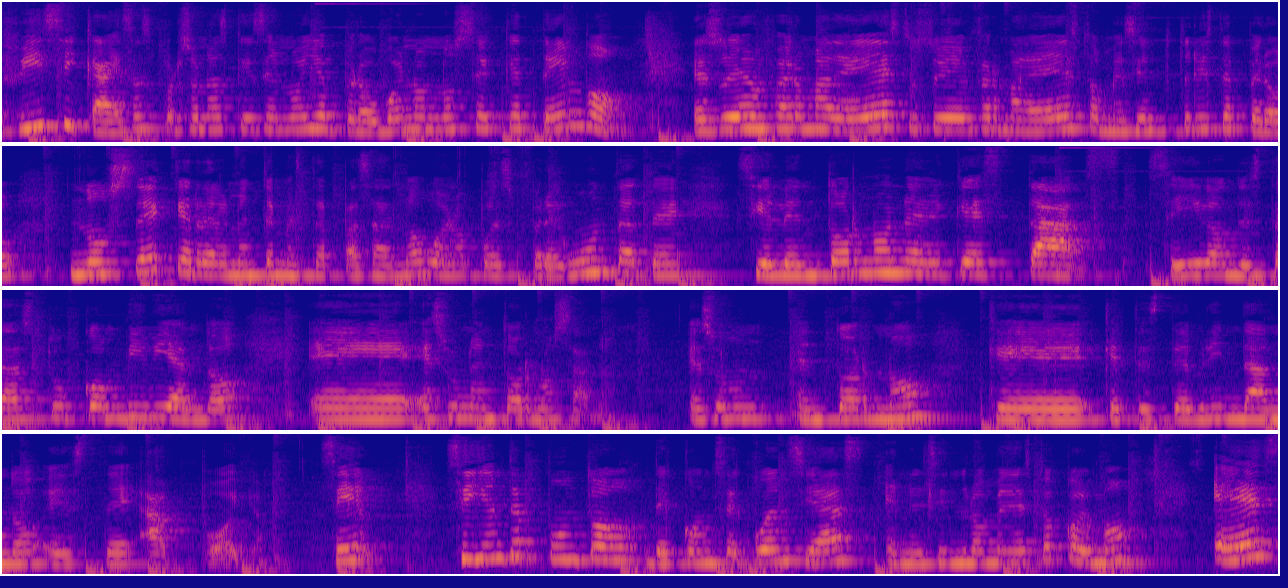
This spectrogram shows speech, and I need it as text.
física esas personas que dicen, oye, pero bueno, no sé qué tengo, estoy enferma de esto, estoy enferma de esto, me siento triste, pero no sé qué realmente me está pasando. Bueno, pues pregúntate si el entorno en el que estás, ¿sí? Donde estás tú conviviendo, eh, es un entorno sano es un entorno que, que, te esté brindando este apoyo, ¿sí? Siguiente punto de consecuencias en el síndrome de Estocolmo es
